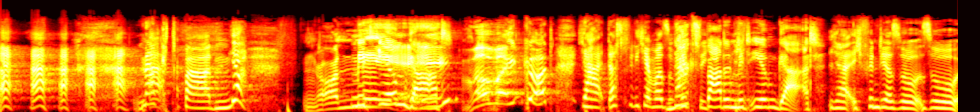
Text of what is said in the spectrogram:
baden. Ja. Oh, nee. Irmgard. Oh mein Gott. Ja, das finde ich aber so witzig. Nacktbaden mit ihrem Gart. Ja, ich finde ja so, so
